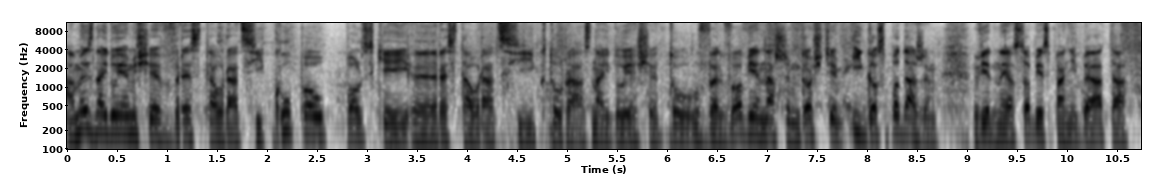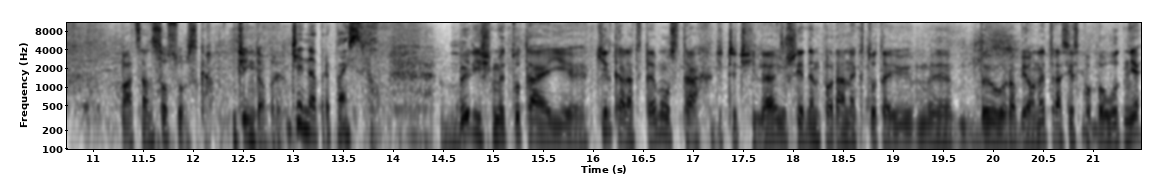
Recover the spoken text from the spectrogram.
A my znajdujemy się w restauracji Kupą, polskiej e, restauracji, która znajduje się tu w Lwowie. Naszym gościem i gospodarzem w jednej osobie jest pani Beata Pacan-Sosulska. Dzień dobry. Dzień dobry Państwu. Byliśmy tutaj e, kilka lat temu, strach liczyć ile, już jeden poranek tutaj e, był robiony, teraz jest popołudnie.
